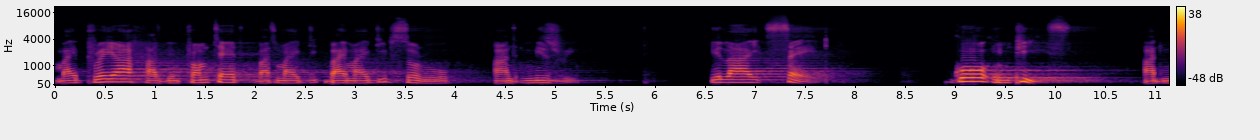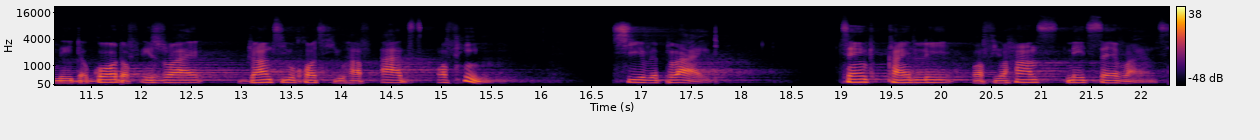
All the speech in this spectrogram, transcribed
My prayer has been prompted by my, by my deep sorrow and misery. Eli said, Go in peace, and may the God of Israel grant you what you have asked of him. She replied, Think kindly of your handmaid servant,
